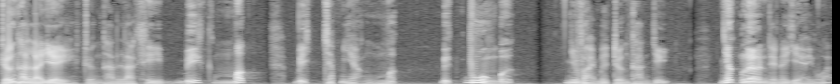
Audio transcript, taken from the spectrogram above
trưởng thành là gì? Trưởng thành là khi biết mất, biết chấp nhận mất, biết buông bớt. Như vậy mới trưởng thành chứ. Nhấc lên thì nó dễ quá.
